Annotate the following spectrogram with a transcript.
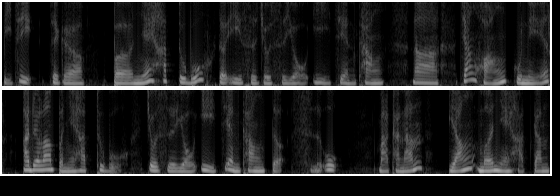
笔记。这个 penyehat tubuh 的意思就是有益健康。那姜黄 kunir adalah penyehat tubuh，就是有益健康的食物。 makanan yang menyehatkan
